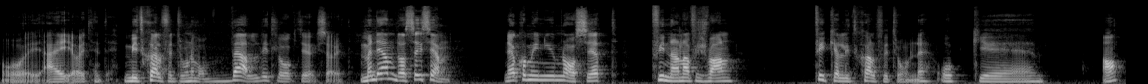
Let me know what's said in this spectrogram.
Och eh, nej, jag vet inte. Mitt självförtroende var väldigt lågt i högstadiet. Men det ändrade sig sen. När jag kom in i gymnasiet, finnarna försvann, fick jag lite självförtroende och... Eh, ja,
